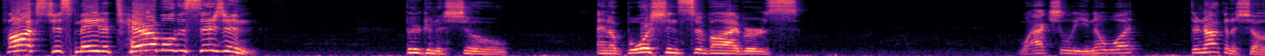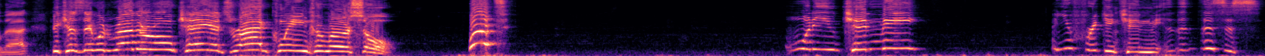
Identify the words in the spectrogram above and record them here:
Fox just made a terrible decision. They're gonna show an abortion survivors. Well, actually, you know what? They're not gonna show that because they would rather okay a drag queen commercial. What? What are you kidding me? Are you freaking kidding me? This is.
